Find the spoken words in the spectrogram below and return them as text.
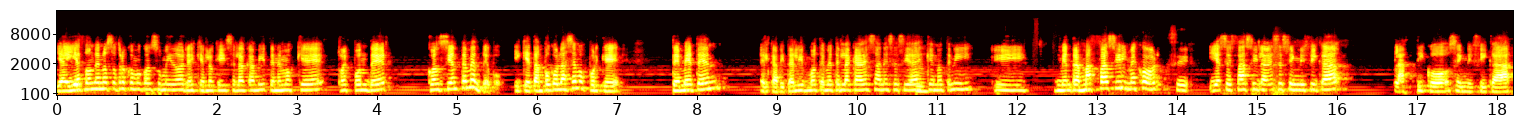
Y ahí es donde nosotros como consumidores, que es lo que dice la Cami, tenemos que responder conscientemente. Y que tampoco lo hacemos porque te meten, el capitalismo te mete en la cabeza necesidades mm. que no tenéis. Y mientras más fácil, mejor. Sí. Y ese fácil a veces significa plástico, significa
